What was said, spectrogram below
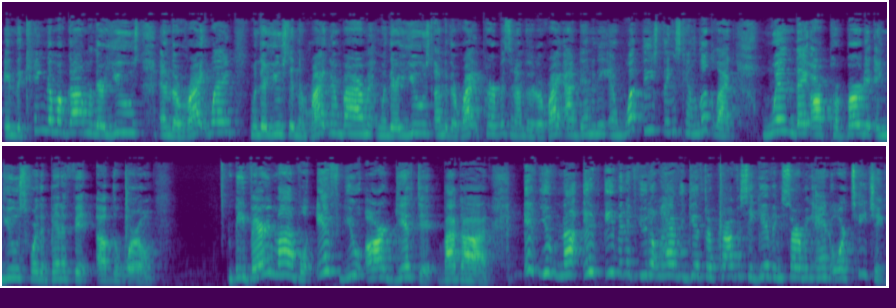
in the kingdom of God when they're used in the right way, when they're used in the right environment, when they're used under the right purpose and under the right identity, and what these things can look like when they are perverted and used for the benefit of the world. Be very mindful. If you are gifted by God if you've not if even if you don't have the gift of prophecy giving serving and or teaching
